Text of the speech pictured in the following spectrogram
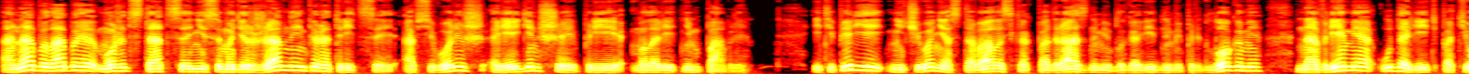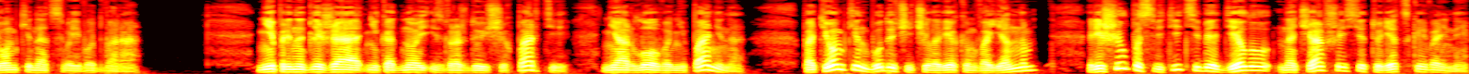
она была бы, может, статься не самодержавной императрицей, а всего лишь регеншей при малолетнем Павле. И теперь ей ничего не оставалось, как под разными благовидными предлогами на время удалить Потемкина от своего двора. Не принадлежа ни к одной из враждующих партий, ни Орлова, ни Панина, Потемкин, будучи человеком военным, решил посвятить себя делу начавшейся турецкой войны.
